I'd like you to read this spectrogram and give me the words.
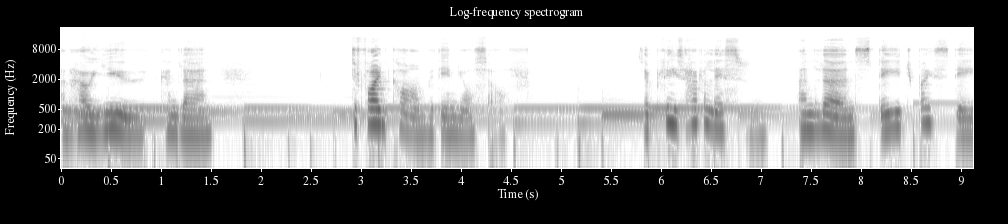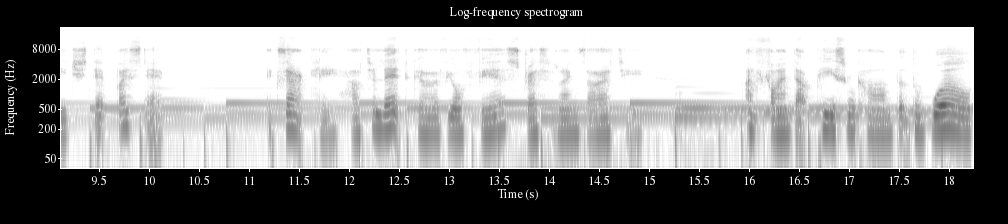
and how you can learn to find calm within yourself. So please have a listen and learn stage by stage, step by step, exactly how to let go of your fear, stress, and anxiety and find that peace and calm that the world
